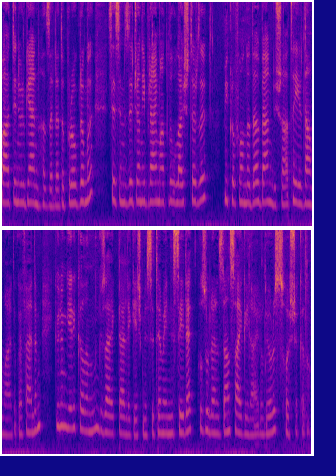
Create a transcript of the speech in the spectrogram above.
Bahattin Ürgen hazırladı programı. Sesimizi Can İbrahim Atlı ulaştırdı. Mikrofonda da ben Büşra Tayır'dan vardık efendim. Günün geri kalanının güzelliklerle geçmesi temennisiyle huzurlarınızdan saygıyla ayrılıyoruz. Hoşçakalın.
